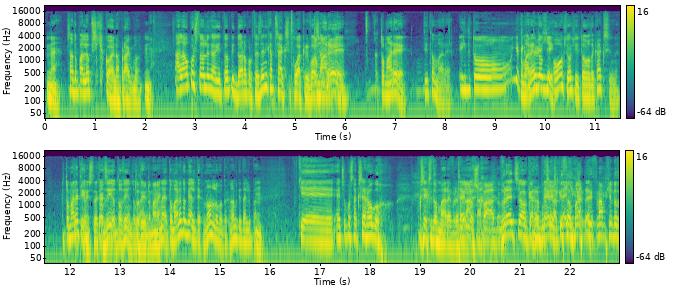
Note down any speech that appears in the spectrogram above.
Ναι. Σαν το Παλαιό Ψυχικό ένα πράγμα. Αλλά όπως το έλεγα, γιατί το είπε η Ντόρα προχτές, δεν είχα ψάξει που ακριβώς. Το μαρέ. Το μαρέ. Τι το μαρέ; Είναι το. Για Το μαρέ είναι περιοχή. το. Όχι, όχι, το 16 είναι. Το μαρέ τι είναι, στο 16. Το 2, το 2 είναι το, Το δύο είναι το μαρέ. Ναι, το μαρέ των καλλιτεχνών, λογοτεχνών κτλ. Και έτσι όπως τα ξέρω εγώ. Που ξέρεις το μαρέ, βρε Τέλος βλάχα. πάντων. Βρε τσόκαρο που ξέρεις Τέλος, και το έχει κάτι, μαρέ. Δεν θυμάμαι ποιο είναι το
